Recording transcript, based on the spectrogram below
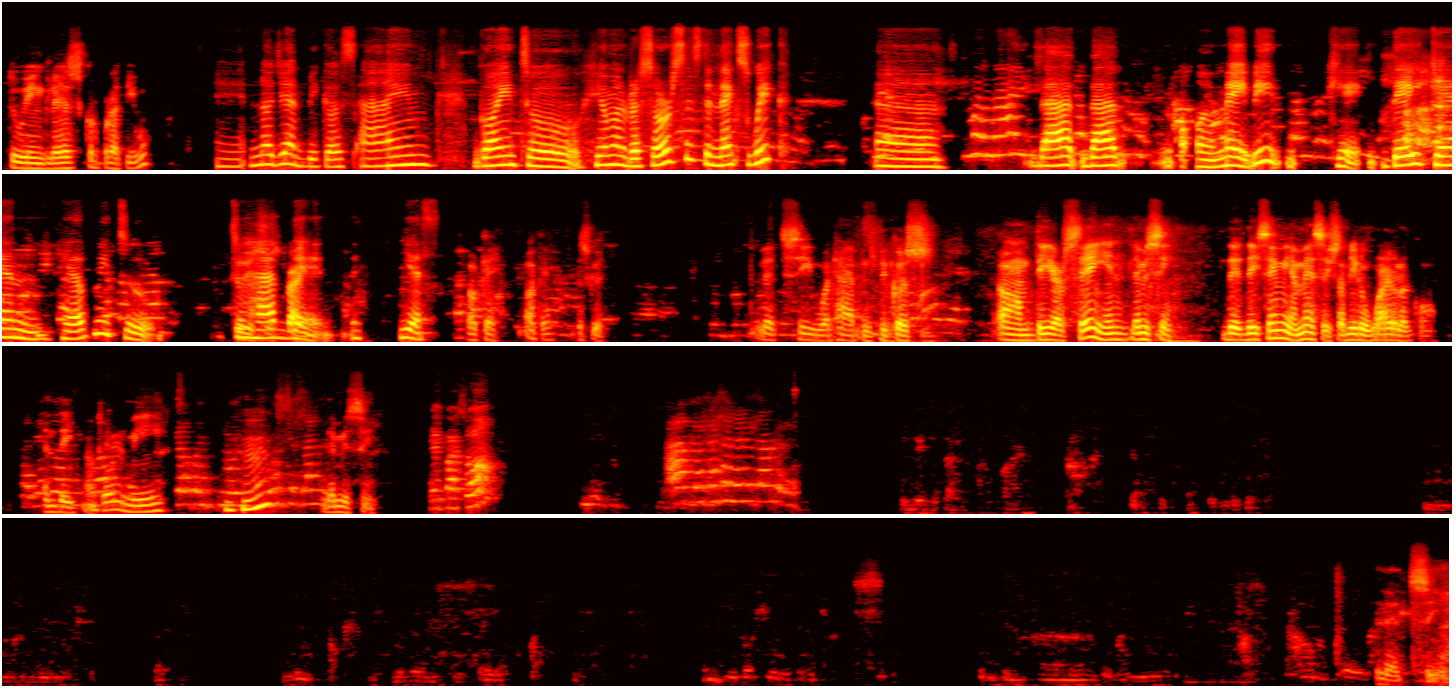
to Inglés Corporativo? Uh, not yet because I'm going to human resources the next week. Uh, that that uh, maybe ca- they can help me to to To have subscribe. the yes. Okay, okay, that's good. Let's see what happens because um, they are saying, let me see, they, they sent me a message a little while ago and they told me, Mhm. let me see. Let's see.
